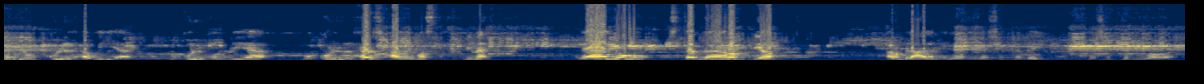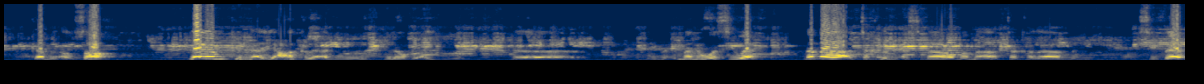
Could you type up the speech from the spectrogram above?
منه كل هوية وكل حرية وكل حرص على المصلحة. لماذا؟ لأنه استبدى يا رب يا رب. رب العالمين الذي لا شك به لا شك به وهو كامل الأوصاف. لا يمكن أي عقل أن يشغله بأي آه من هو سواه. مما اتخذ من أسماء ومما اتخذ من صفات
